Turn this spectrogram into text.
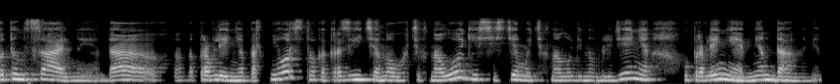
потенциальные да, направления партнерства, как развитие новых технологий, системы технологий наблюдения, управление и обмен данными.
